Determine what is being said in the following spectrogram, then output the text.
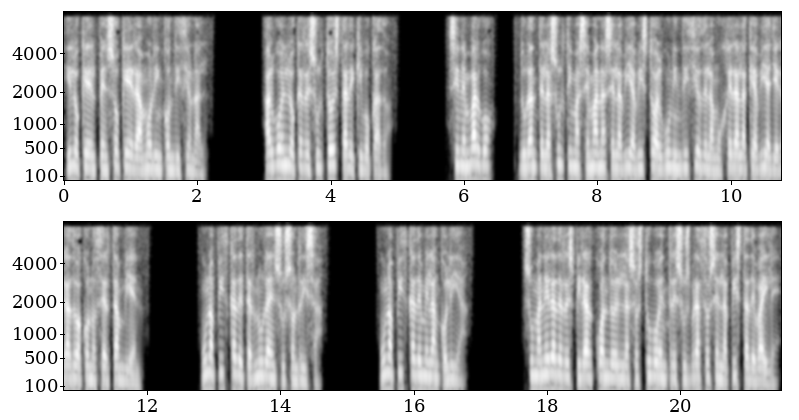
y lo que él pensó que era amor incondicional. Algo en lo que resultó estar equivocado. Sin embargo, durante las últimas semanas él había visto algún indicio de la mujer a la que había llegado a conocer también. Una pizca de ternura en su sonrisa. Una pizca de melancolía. Su manera de respirar cuando él la sostuvo entre sus brazos en la pista de baile.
